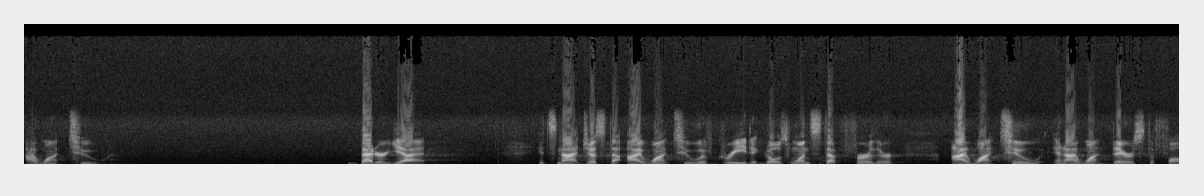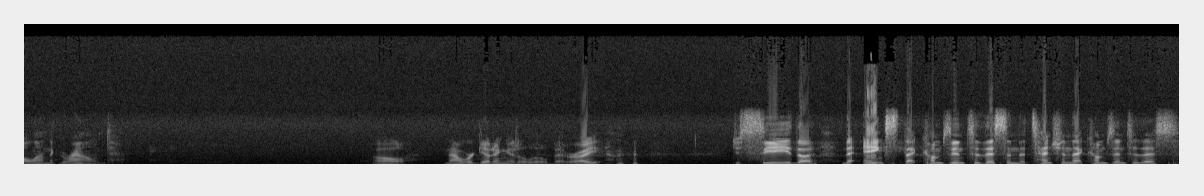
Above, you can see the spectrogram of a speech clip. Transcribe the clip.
I want two. Better yet, it's not just the I want two of greed, it goes one step further. I want two, and I want theirs to fall on the ground. Oh, now we're getting it a little bit, right? Do you see the, the angst that comes into this and the tension that comes into this?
